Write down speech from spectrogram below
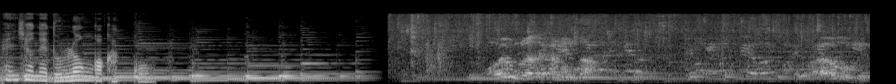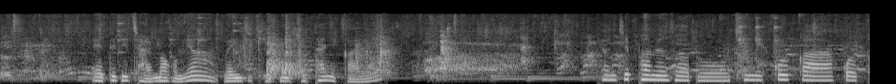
펜션에 놀러 온 것 같고. 애들이 잘 먹으면 왠지 기분이 좋다니까요. 편집하면서도 침이 꼴깍꼴깍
